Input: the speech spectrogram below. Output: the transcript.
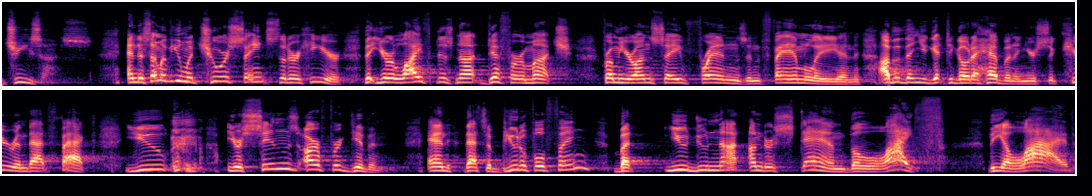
jesus and to some of you mature saints that are here that your life does not differ much from your unsaved friends and family and other than you get to go to heaven and you're secure in that fact you your sins are forgiven. And that's a beautiful thing, but you do not understand the life, the alive,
